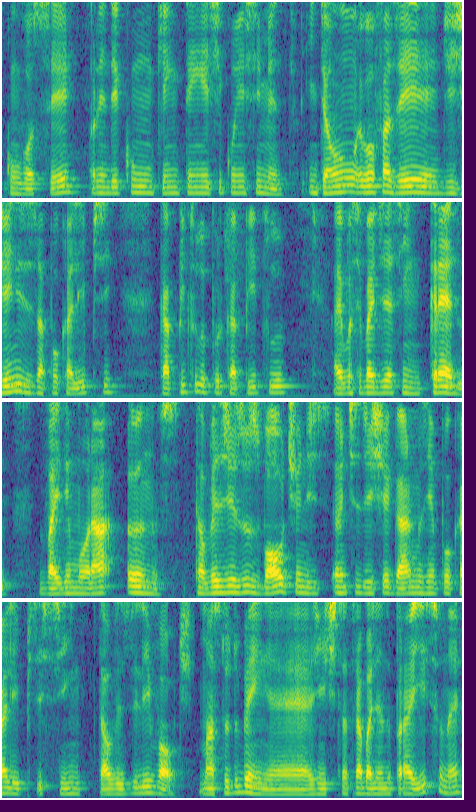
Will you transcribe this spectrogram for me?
com você, aprender com quem tem esse conhecimento. Então eu vou fazer de Gênesis Apocalipse, capítulo por capítulo. Aí você vai dizer assim, credo, vai demorar anos. Talvez Jesus volte antes, de chegarmos em Apocalipse. Sim, talvez ele volte. Mas tudo bem, é, a gente está trabalhando para isso, né?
